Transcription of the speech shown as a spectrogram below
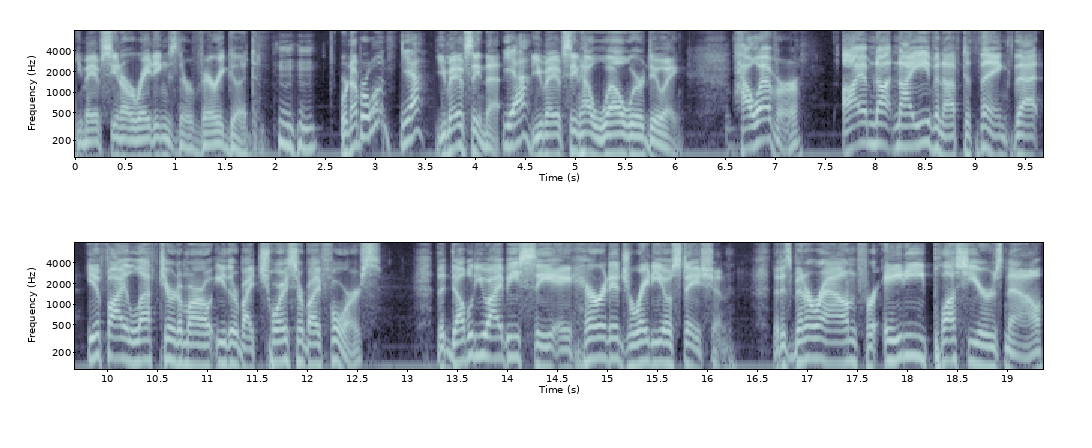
You may have seen our ratings; they're very good. Mm-hmm. We're number one. Yeah. You may have seen that. Yeah. You may have seen how well we're doing. However, I am not naive enough to think that if I left here tomorrow, either by choice or by force, the WIBC, a heritage radio station that has been around for 80 plus years now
